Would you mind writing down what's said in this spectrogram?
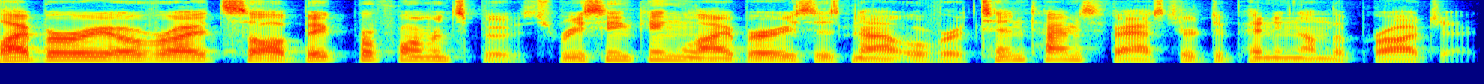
Library overrides saw a big performance boost. Resyncing libraries is now over 10 times faster depending on the project.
